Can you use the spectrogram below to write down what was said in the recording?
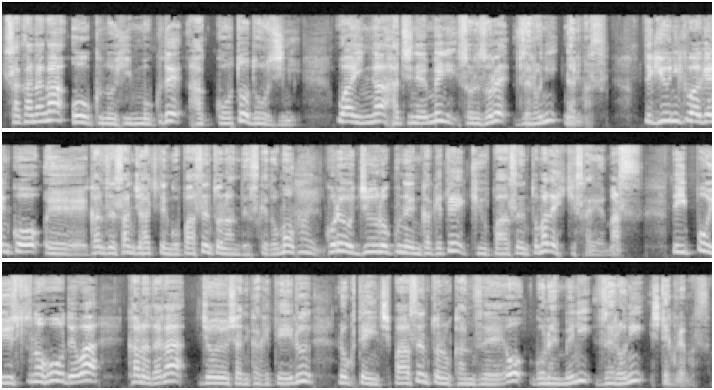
魚が多くの品目で発行と同時に、ワインが8年目にそれぞれゼロになります。で、牛肉は現行、えー、関税38.5%なんですけども、はいこれを16年かけて9%まで引き下げます。で、一方輸出の方では、カナダが乗用車にかけている6.1%の関税を5年目にゼロにしてくれます。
